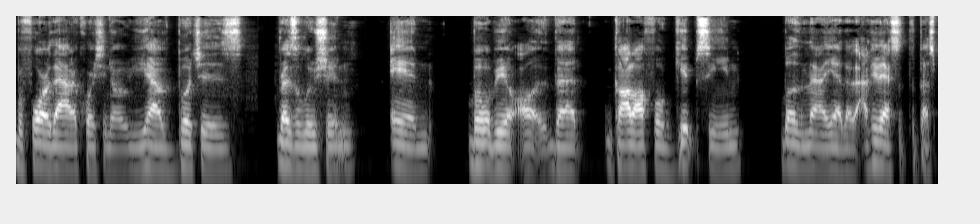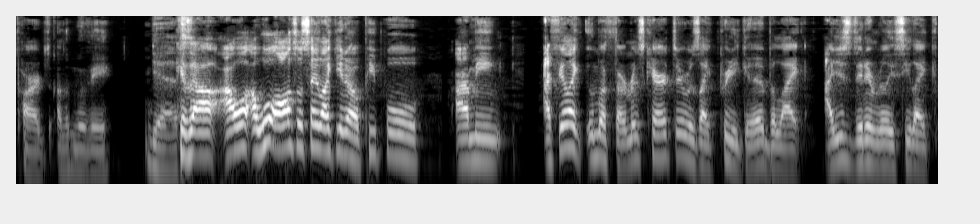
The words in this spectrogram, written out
before that of course you know you have Butch's resolution and what will be all that god awful gimp scene but other than that yeah that, I think that's the best part of the movie yeah, because I, I, will, I will also say like you know people i mean i feel like uma thurman's character was like pretty good but like i just didn't really see like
